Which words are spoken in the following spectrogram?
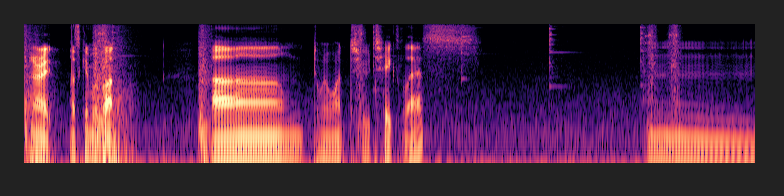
Alright, let's get move on. Um, do we want to take less? Hmm.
